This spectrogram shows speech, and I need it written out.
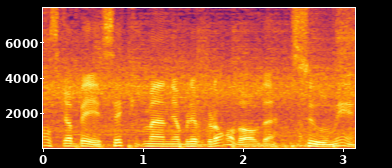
Ganska basic, men jag blev glad av det. Sumi.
